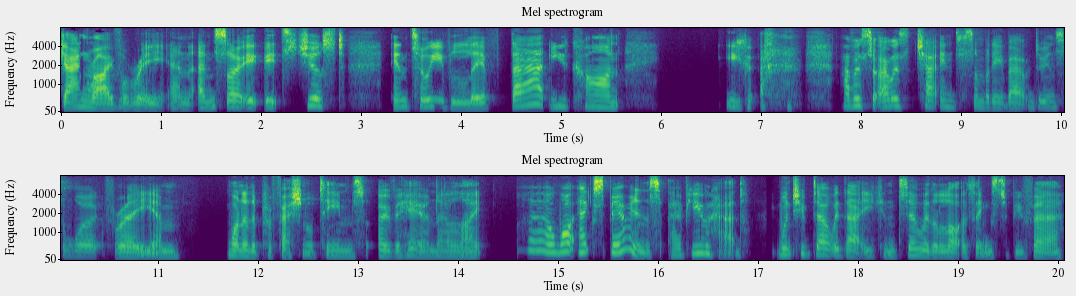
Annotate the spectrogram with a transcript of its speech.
gang rivalry and and so it, it's just until you've lived that you can't you I was I was chatting to somebody about doing some work for a um one of the professional teams over here and they're like well, what experience have you had once you've dealt with that you can deal with a lot of things to be fair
